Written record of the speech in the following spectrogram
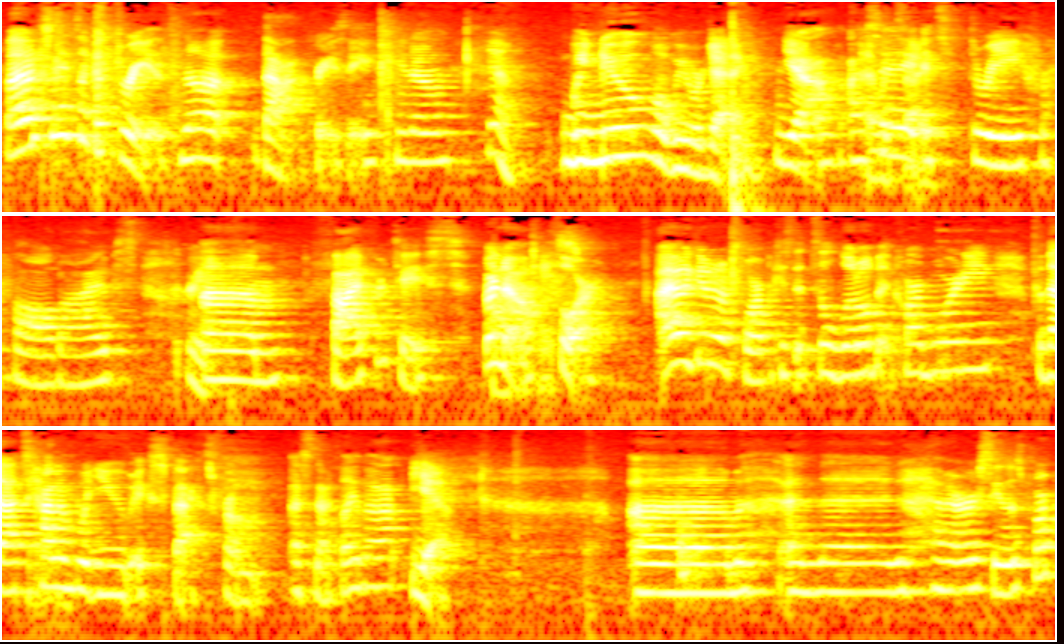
But I would say it's like a three. It's not that crazy, you know? Yeah. We knew what we were getting. Yeah, I'd I say, say. it's three for fall vibes. Great. Um, five for taste. Or Five no, taste. four. I would give it a four because it's a little bit cardboardy, but that's kind of what you expect from a snack like that. Yeah. Um, and then have I ever seen this before?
